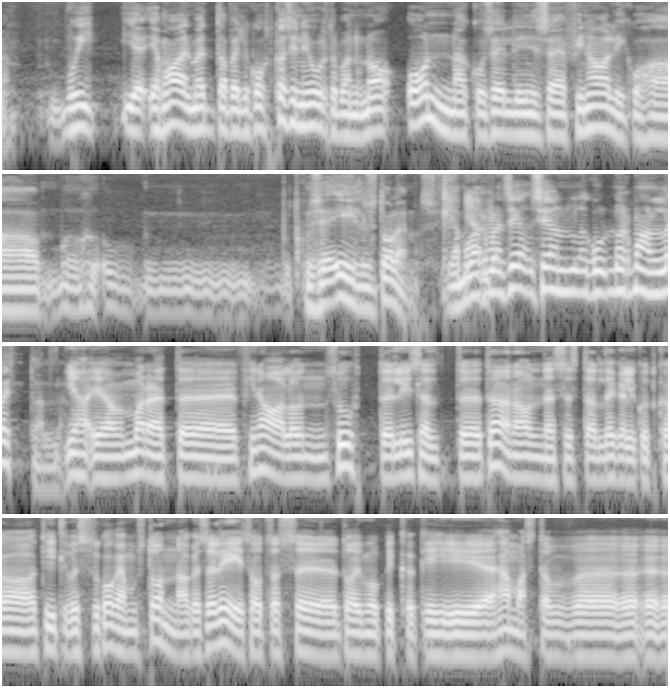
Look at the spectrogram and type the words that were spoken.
Noh, või ja, ja maailma edetabeli koht ka sinna juurde panna, no on nagu sellise finaali koha. kui see eeldused olemas ja ma ja. arvan, see on, see on nagu normaalne latt talle. ja, ja ma arvan, et äh, finaal on suhteliselt äh, tõenäoline, sest tal tegelikult ka tiitlivõistluse kogemust on, aga seal eesotsas toimub ikkagi hämmastav äh,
